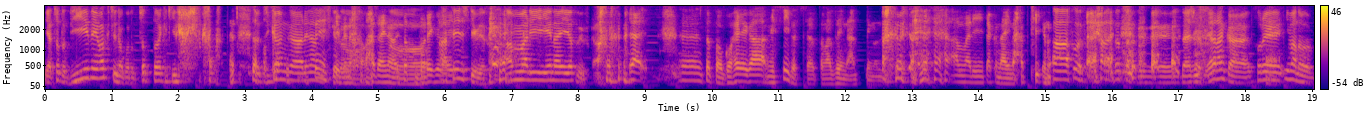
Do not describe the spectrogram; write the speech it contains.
いや、ちょっと DNA ワクチンのことちょっとだけ聞いてもいいですか？ちょっと時間があれなんですけど。センシティブな話題なので、ちょっとどれぐらい。あ、センシティブですか？あんまり言えないやつですか？いや、うん、ちょっと語弊がミスリードしちゃうとまずいなっていうので、あんまり言いたくないなっていうの。ああ、そうですか。だったら全然大丈夫です。いや、なんか、それ、今の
